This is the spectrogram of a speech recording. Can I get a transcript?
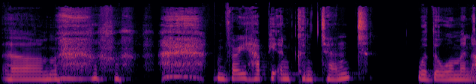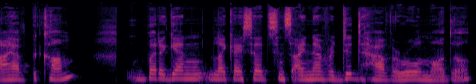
Um, I'm very happy and content with the woman I have become. But again, like I said, since I never did have a role model,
